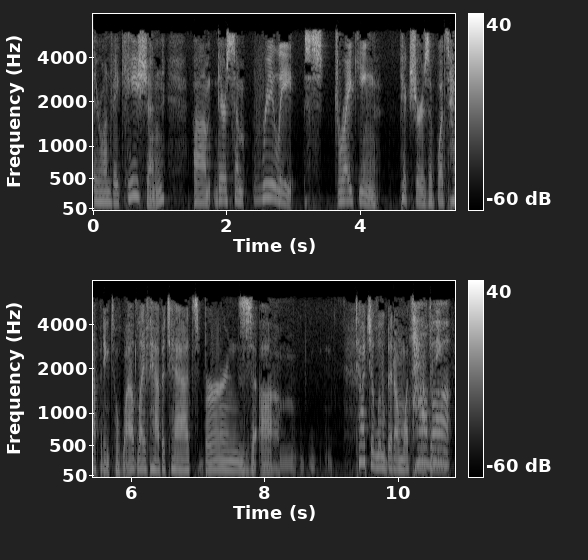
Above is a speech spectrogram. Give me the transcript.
they're on vacation, um, there's some really striking pictures of what's happening to wildlife habitats, burns. Um, touch a little bit on what's Hava, happening.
